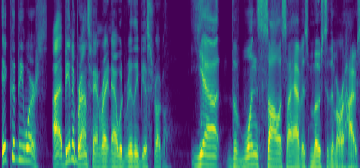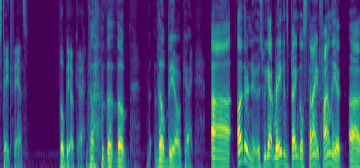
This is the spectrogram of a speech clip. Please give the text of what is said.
it could be worse. I, being a Browns fan right now would really be a struggle. Yeah, the one solace I have is most of them are Ohio State fans. They'll be okay. The, the, the, they'll be okay. Uh, other news: we got Ravens Bengals tonight. Finally, a uh,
